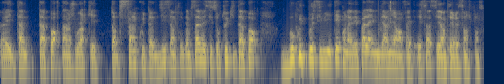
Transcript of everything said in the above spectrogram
euh, il t'apporte un joueur qui est top 5 ou top 10, un truc comme ça, mais c'est surtout qu'il t'apporte beaucoup de possibilités qu'on n'avait pas l'année dernière en fait. Et ça, c'est intéressant, je pense.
